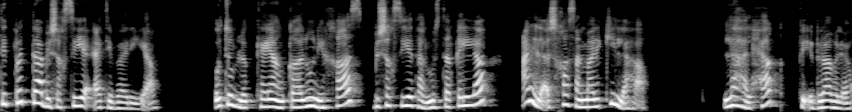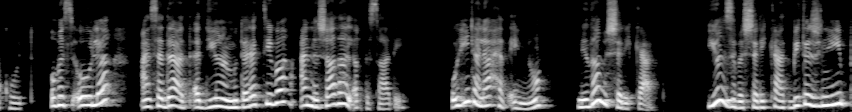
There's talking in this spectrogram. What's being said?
تتمتع بشخصية اعتبارية. وتملك كيان قانوني خاص بشخصيتها المستقلة عن الأشخاص المالكين لها. لها الحق في إبرام العقود ومسؤولة عن سداد الديون المترتبة عن نشاطها الاقتصادي. وهنا لاحظ أنه نظام الشركات يلزم الشركات بتجنيب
